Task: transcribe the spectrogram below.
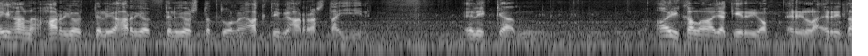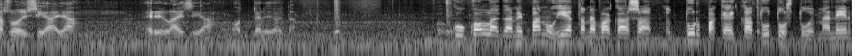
ihan harjoittelija harjoittelijoista tuonne aktiiviharrastajiin. Eli mm, aika laaja kirjo eri, eri tasoisia ja erilaisia ottelijoita. Kun kollegani Panu Hietanevan kanssa turpakeikkaan tutustuimme, niin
